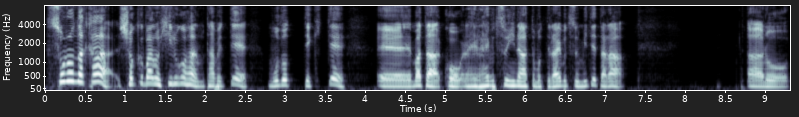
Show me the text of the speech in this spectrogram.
その中、職場の昼ご飯食べて、戻ってきて、えー、またこう、ライブ2いいなと思ってライブ2見てたら、あの、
